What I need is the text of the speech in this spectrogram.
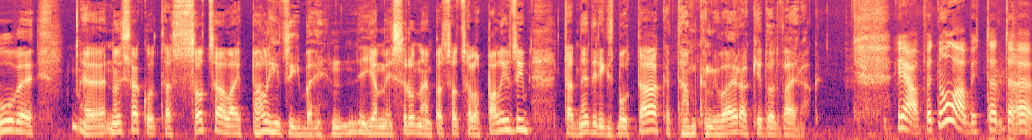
būvē, eh, nu, saku, tas sociālai palīdzībai. Ja mēs runājam par sociālo palīdzību, tad nedrīkst būt tā, ka tam, kam ir vairāk, iedod vairāk. Jā, bet nu labi, tad uh,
